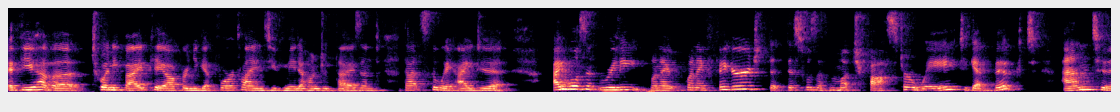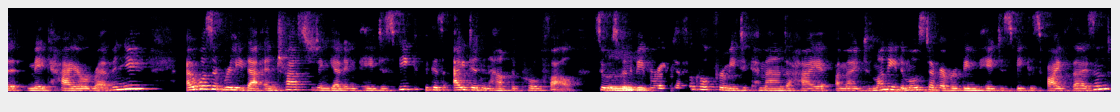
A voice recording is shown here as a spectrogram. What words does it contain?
If you have a 25K offer and you get four clients, you've made 100,000. That's the way I do it. I wasn't really when I when I figured that this was a much faster way to get booked and to make higher revenue, I wasn't really that interested in getting paid to speak because I didn't have the profile. So it was mm. going to be very difficult for me to command a high amount of money. The most I've ever been paid to speak is 5,000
